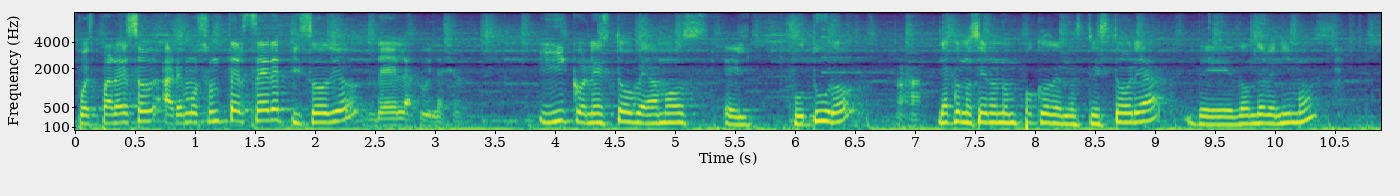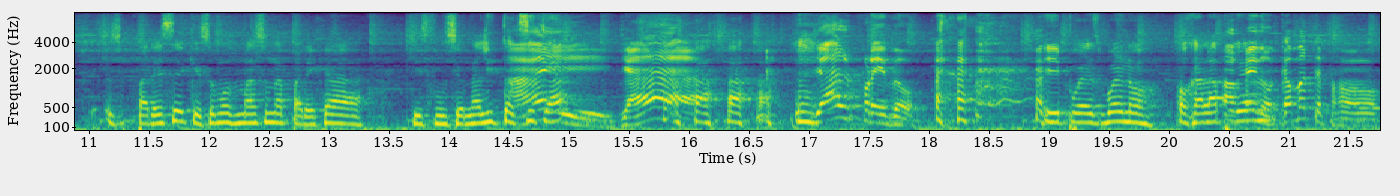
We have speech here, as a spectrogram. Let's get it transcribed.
pues para eso haremos un tercer episodio De la jubilación. y con esto veamos el futuro Ajá. ya conocieron un poco de nuestra historia, de dónde venimos. Parece que somos más una pareja disfuncional y tóxica. ¡Ay! ¡Ya! ¡Ya, Alfredo! Y pues bueno, ojalá pudieran, Alfredo, cámate, por favor.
